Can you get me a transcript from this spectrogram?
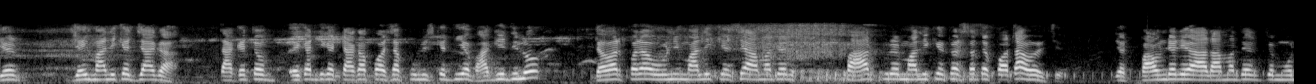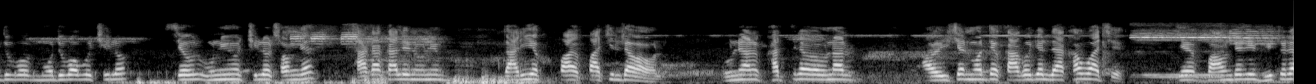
যে, যেই মালিকের জায়গা, তাকে তো এখান থেকে টাকা পয়সা পুলিশকে দিয়ে ভাগিয়ে দিল। দেওয়ার পরে উনি মালিক এসে আমাদের পাহাড়পুরের মালিকের সাথে কথা হয়েছে, যে বাউন্ডারি আর আমাদের যে মধু, মধুবাবু ছিল, সে উনিও ছিল সঙ্গে। থাকাকালীন উনি দাঁড়িয়ে পাঁচিল দেওয়া হলো। উনার ক্ষেত্রে ওনার ইসের মধ্যে কাগজে লেখাও আছে। যে বাউন্ডারির ভিতরে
